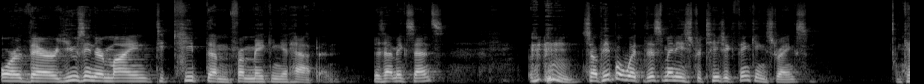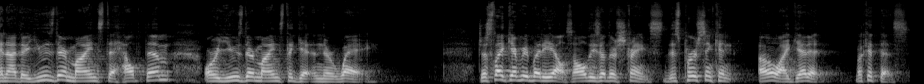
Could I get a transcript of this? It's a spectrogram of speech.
or they're using their mind to keep them from making it happen. Does that make sense? so people with this many strategic thinking strengths can either use their minds to help them or use their minds to get in their way. Just like everybody else, all these other strengths. This person can, oh, I get it. Look at this.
